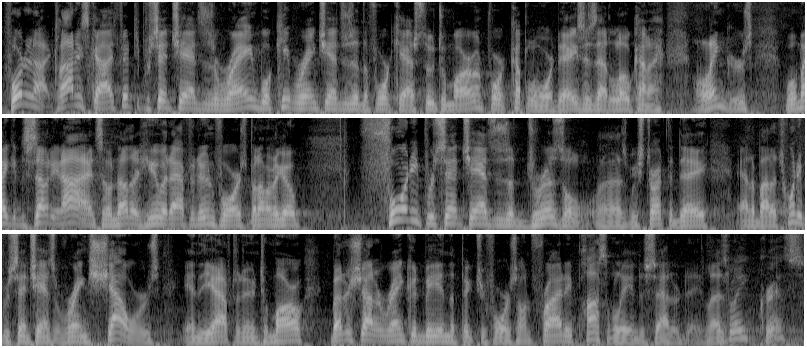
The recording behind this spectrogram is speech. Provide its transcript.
For tonight, cloudy skies, 50% chances of rain. We'll keep rain chances in the forecast through tomorrow and for a couple of more days as that low kind of lingers. We'll make it to 79, so another humid afternoon for us, but I'm going to go 40% chances of drizzle uh, as we start the day and about a 20% chance of rain showers in the afternoon tomorrow. Better shot at rain could be in the picture for us on Friday, possibly into Saturday. Leslie, Chris?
